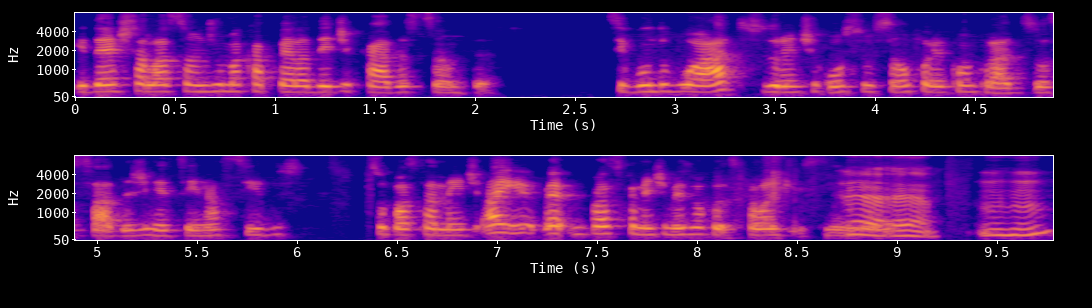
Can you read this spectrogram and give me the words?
e da instalação de uma capela dedicada à santa, Segundo boatos, durante a construção foram encontradas ossadas de recém-nascidos, supostamente. Aí é basicamente a mesma coisa que ela disse, né? É, é. Uhum.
